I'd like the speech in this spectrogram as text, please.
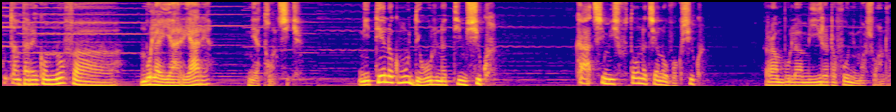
Hotantaraiko aminao fa mbola hiharihary ny ataontsika. Ny tenako moa dia olona tia misioka ka tsy misy fotoana tsy hanaovako sioka. raha mbola mihiratra foana i masoandro.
